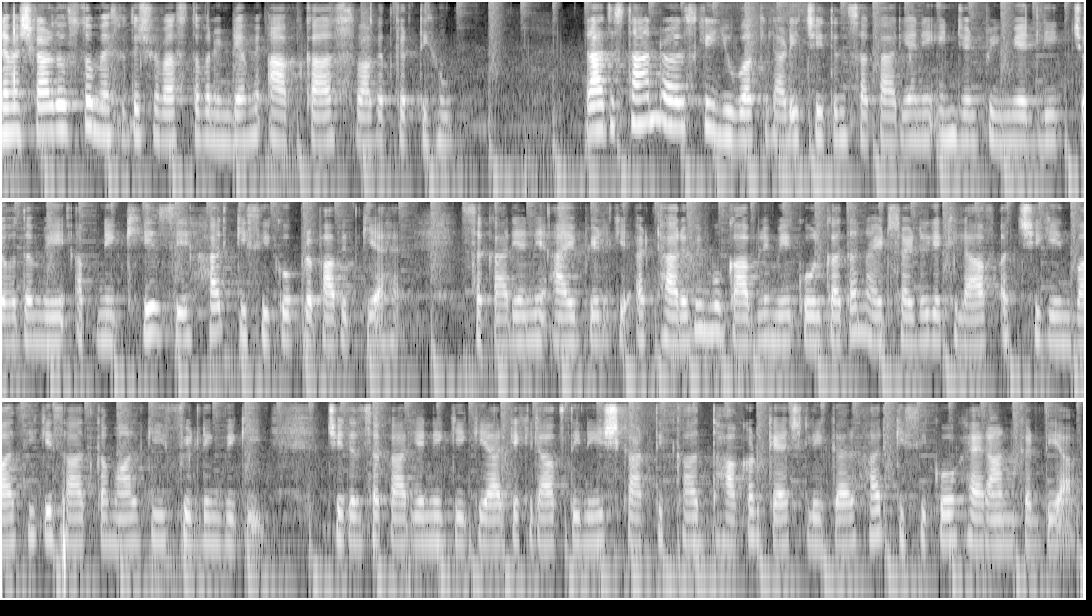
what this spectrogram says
नमस्कार दोस्तों, मैं श्रुति श्रीवास्तव इंडिया में आपका स्वागत करती हूँ। राजस्थान रॉयल्स के युवा खिलाड़ी चेतन सकारिया ने इंडियन प्रीमियर लीग 14 में अपने खेल से हर किसी को प्रभावित किया है। सकारिया ने आईपीएल के 18वें मुकाबले में कोलकाता नाइट राइडर के खिलाफ अच्छी गेंदबाजी के साथ कमाल की फील्डिंग भी की। चेतन सकारिया ने के के खिलाफ दिनेश कार्तिक का धाकड़ कैच लेकर हर किसी को हैरान कर दिया।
